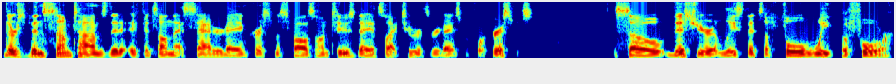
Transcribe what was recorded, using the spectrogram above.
There's been some times that if it's on that Saturday and Christmas falls on Tuesday, it's like two or three days before Christmas. So this year, at least, it's a full week before.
